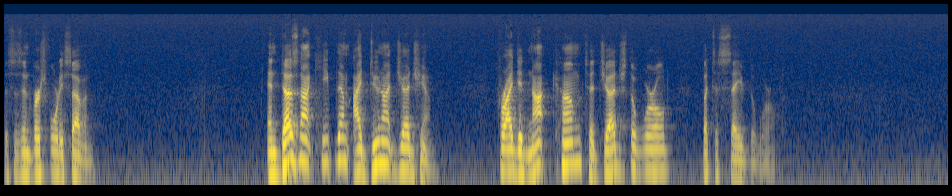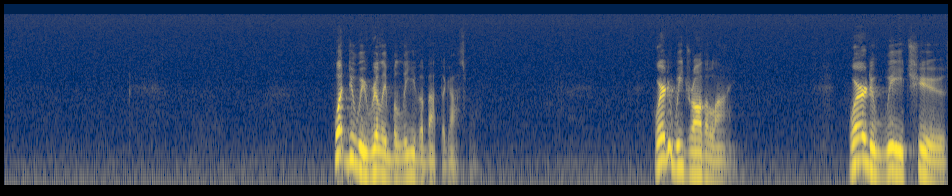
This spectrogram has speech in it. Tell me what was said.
this is in verse 47, and does not keep them, I do not judge him. For I did not come to judge the world, but to save the world. What do we really believe about the gospel? Where do we draw the line? Where do we choose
